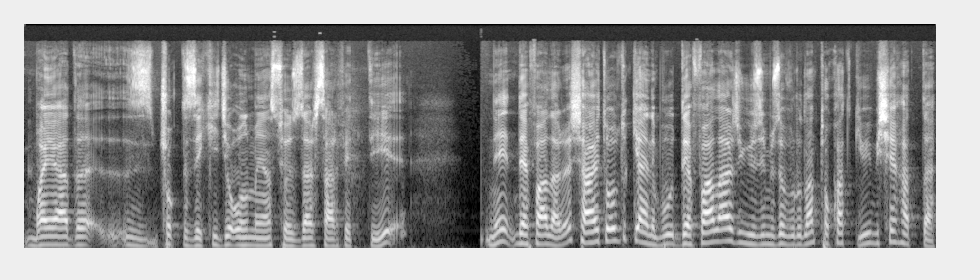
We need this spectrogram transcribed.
bayağı da çok da zekice olmayan sözler sarf ettiği ne defalarca şahit olduk yani bu defalarca yüzümüze vurulan tokat gibi bir şey hatta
